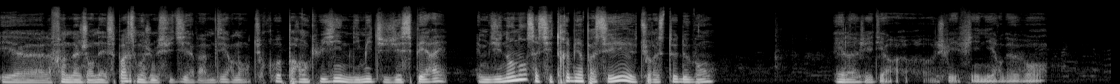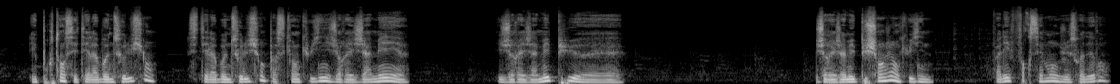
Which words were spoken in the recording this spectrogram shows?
Et euh, à la fin de la journée, elle se passe. Moi, je me suis dit, elle va me dire, non, tu repars en cuisine. Limite, j'espérais. Elle me dit, non, non, ça s'est très bien passé. Tu restes devant. Et là, j'ai dit, oh, je vais finir devant. Et pourtant, c'était la bonne solution. C'était la bonne solution parce qu'en cuisine, j'aurais jamais, j'aurais jamais pu, euh, j'aurais jamais pu changer en cuisine. Fallait forcément que je sois devant.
